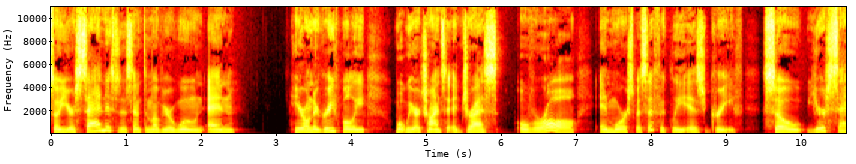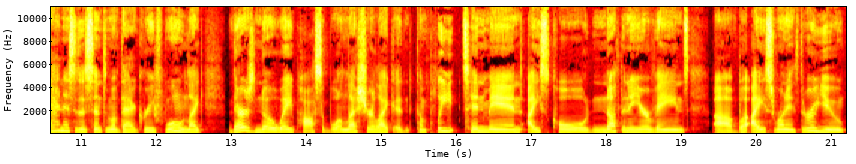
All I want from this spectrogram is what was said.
so your sadness is a symptom of your wound. And here on the Grief Bully, what we are trying to address overall and more specifically is grief. So your sadness is a symptom of that grief wound. Like there's no way possible unless you're like a complete tin man, ice cold, nothing in your veins, uh, but ice running through you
